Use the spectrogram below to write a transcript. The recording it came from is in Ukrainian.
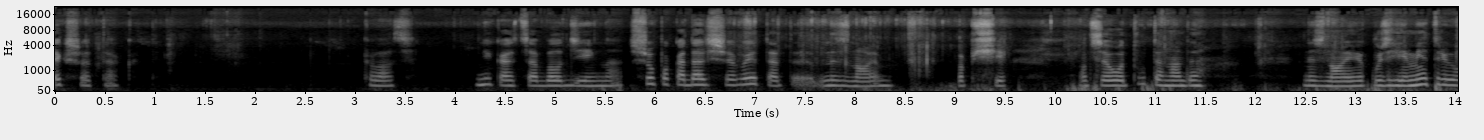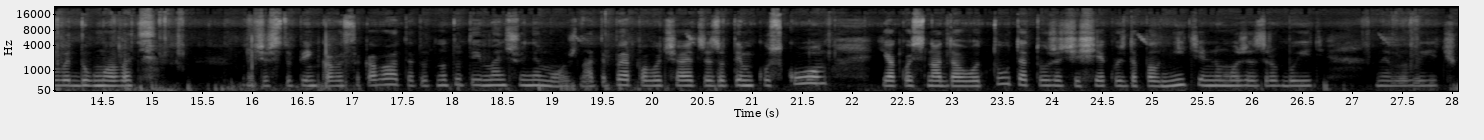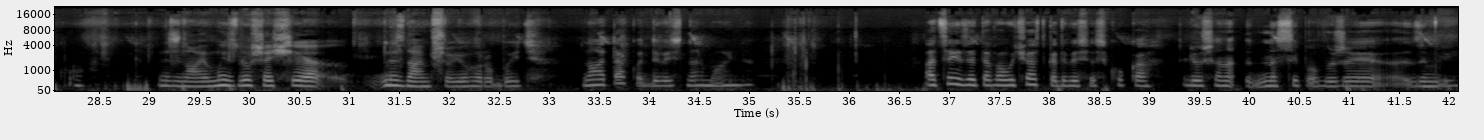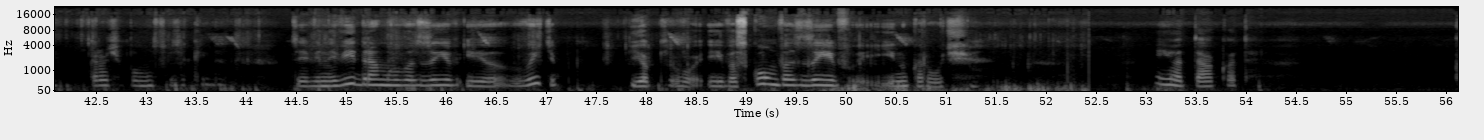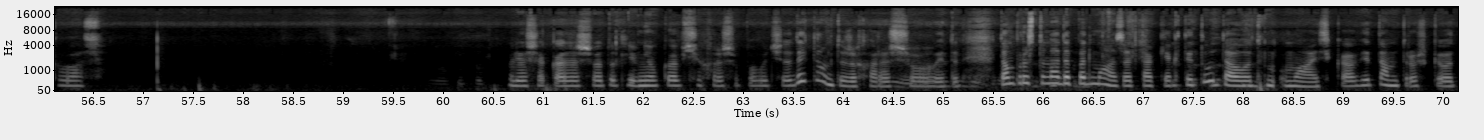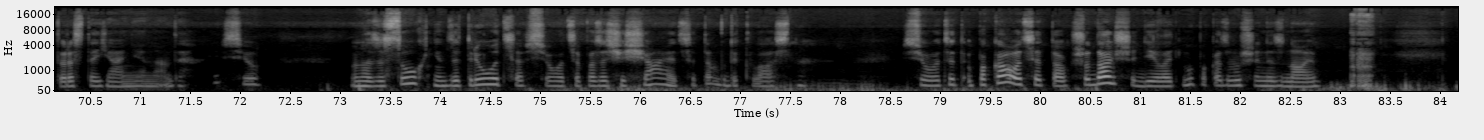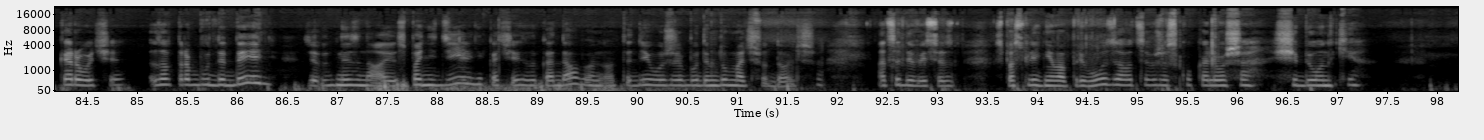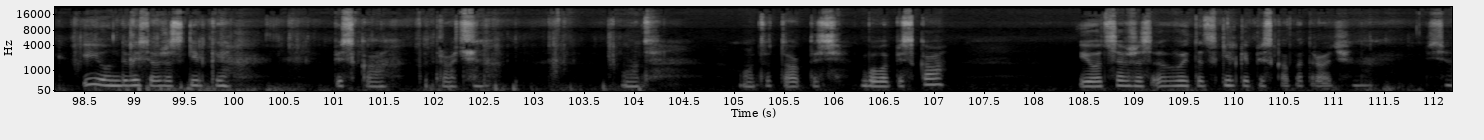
Так що так. Клас. Мені кажется, обалденно. Що поки далі витат, не знаю. Вообще. Оце отут треба, не знаю, якусь геометрію видумувати. Значить, ступенька високовата тут, ну тут і менше не можна. А тепер, виходить, з отим куском якось треба отут, а теж чи ще якусь дополнительну може зробити невеличку. Не знаю, ми з Люшею ще не знаємо, що його робити. Ну, а так от дивись нормально. А це із этого участка, дивися, скільки Люша насипав уже е, землі. Коротше, повністю закидав. Це він і відрами возив, і витіп, як його, і воском возив, і ну коротше. І отак от. Клас. Леша каже, що тут ливневка вообще хорошо получилась. Да и там тоже хорошо. этот. Там просто надо подмазать так, як ти тут, а от Маська, і там трошки от розстояння надо. І все. Вона засохне, затрется, все, це позачищається, там буде класно. Все, оце, поки оце так. Що далі робити, ми поки з не знаємо. Коротше, завтра буде день, не знаю, з понедільника чи коли воно, тоді вже будемо думати, що далі. А це дивися, з- з останнього привоза, оце вже скільки Льоша щебенки. І он дивися вже скільки піска потрачено. От. От так десь було піска. І оце вже с- витат скільки піска потрачено. Все.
